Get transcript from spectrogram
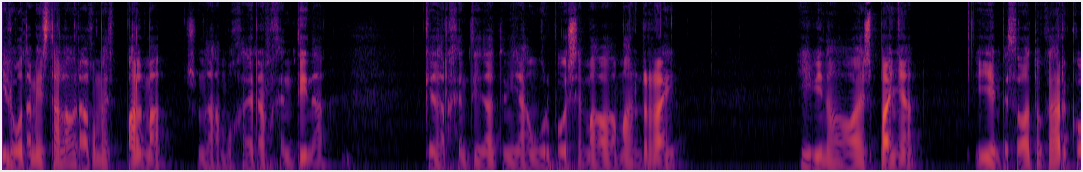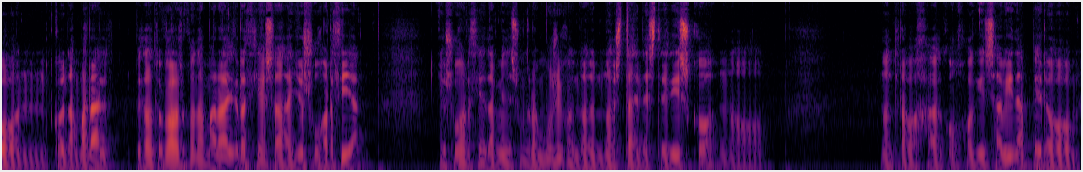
Y luego también está Laura Gómez Palma, es una mujer argentina, que en Argentina tenía un grupo que se llamaba Man Ray y vino a España y empezó a tocar con, Amaral. Empezó a tocar con Amaral gracias a Josu García. Josu García también es un gran músico, no, no está en este disco, no, no trabaja con Joaquín Sabina, pero,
